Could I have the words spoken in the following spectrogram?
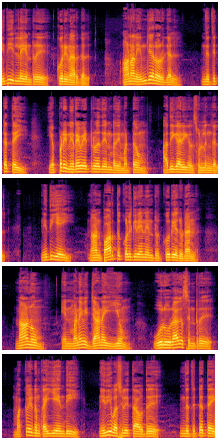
நிதி இல்லை என்று கூறினார்கள். ஆனால் எம்ஜிஆர் அவர்கள் இந்த திட்டத்தை எப்படி நிறைவேற்றுவது என்பதை மட்டும் அதிகாரிகள் சொல்லுங்கள். நிதியை நான் பார்த்து கொள்கிறேன் என்று கூறியதுடன் நானும் என் மனைவி ஜானகியும் ஊர் ஊராக சென்று மக்களிடம் கையேந்தி நிதி வசூலித்தாவது இந்த திட்டத்தை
